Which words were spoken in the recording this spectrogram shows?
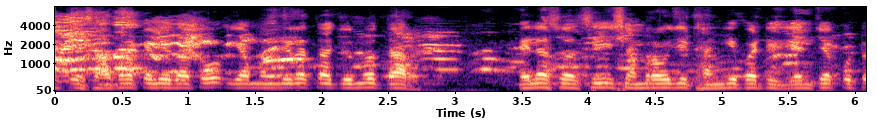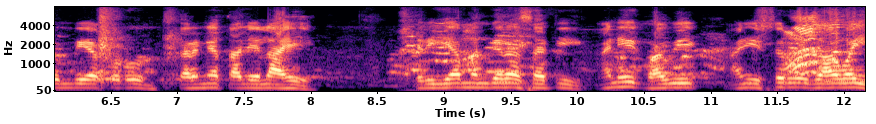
इथे साजरा केला जातो. या मंदिराचा जीर्णोद्धार कैलासवासी शामरावजी ठाणगे पाटील यांच्या कुटुंबियाकडून करण्यात आलेला आहे. तरी या मंदिरासाठी अनेक भाविक आणि सर्व जावाई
